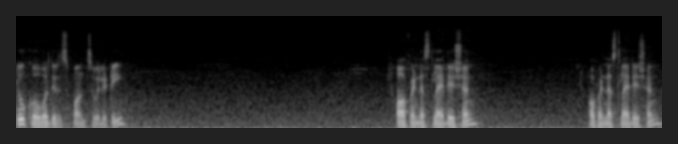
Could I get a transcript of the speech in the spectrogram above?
took over the responsibility of industrialization of industrialization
